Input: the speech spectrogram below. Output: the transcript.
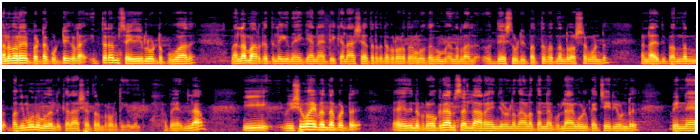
തലമുറയിൽപ്പെട്ട കുട്ടികളെ ഇത്തരം ശൈലികളിലോട്ട് പോവാതെ നല്ല മാർഗത്തിലേക്ക് നയിക്കാനായിട്ട് ഈ കലാക്ഷേത്രത്തിന്റെ പ്രവർത്തനങ്ങൾ ഉതകും എന്നുള്ള ഉദ്ദേശത്തോടെ പത്ത് പന്ത്രണ്ട് വർഷം കൊണ്ട് രണ്ടായിരത്തി പന്ത്രണ്ട് പതിമൂന്ന് മുതൽ കലാക്ഷേത്രം പ്രവർത്തിക്കുന്നുണ്ട്. അപ്പോൾ എല്ലാം ഈ വിഷുവുമായി ബന്ധപ്പെട്ട് ഇതിന്റെ പ്രോഗ്രാംസ് എല്ലാം അറേഞ്ച് ചെയ്തിട്ടുണ്ട്. നാളെ തന്നെ പുല്ലാങ്കുൾ കച്ചേരിയുണ്ട്. പിന്നെ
